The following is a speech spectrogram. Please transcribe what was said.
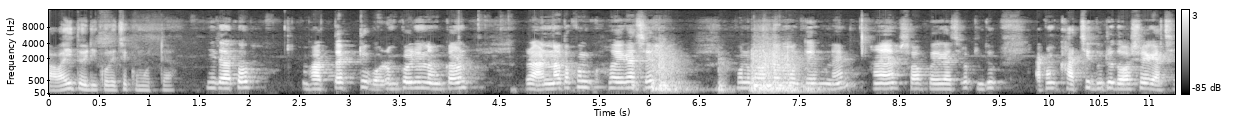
বাবাই তৈরি করেছে কুমিরটা। এই দেখো, ভাতটা একটু গরম করে নিলাম, কারণ রান্না তখন হয়ে গেছে, পনেরো বারোটার মধ্যে মানে হ্যাঁ সব হয়ে গেছিল, কিন্তু এখন খাচ্ছি দুটো দশ হয়ে গেছে।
